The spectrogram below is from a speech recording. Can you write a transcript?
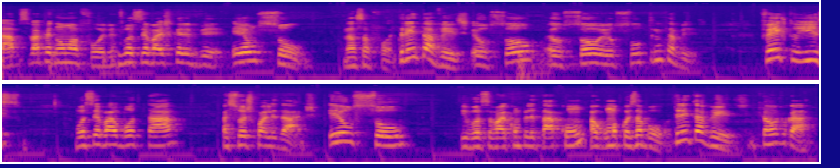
tá? Você vai pegar uma folha e você vai escrever eu sou nessa folha. 30 vezes. Eu sou, eu sou, eu sou 30 vezes. Feito isso, você vai botar as suas qualidades. Eu sou e você vai completar com alguma coisa boa. 30 vezes. Então vai ficar:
